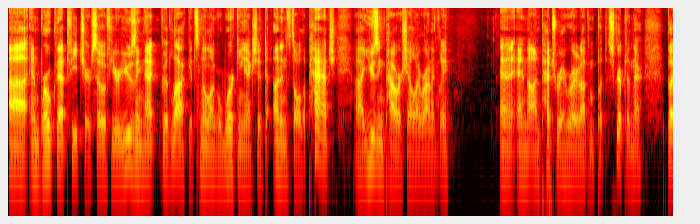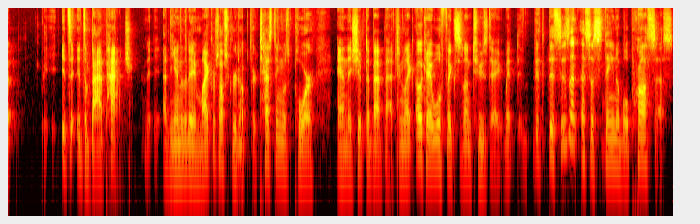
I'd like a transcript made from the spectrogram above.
uh, and broke that feature. So if you're using that, good luck. It's no longer working. You actually have to uninstall the patch uh, using PowerShell, ironically. And, and on Petri, I wrote it up and put the script in there. But it's it's a bad patch. At the end of the day, Microsoft screwed up. Their testing was poor, and they shipped a bad patch. And like, okay, we'll fix it on Tuesday. But this isn't a sustainable process.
